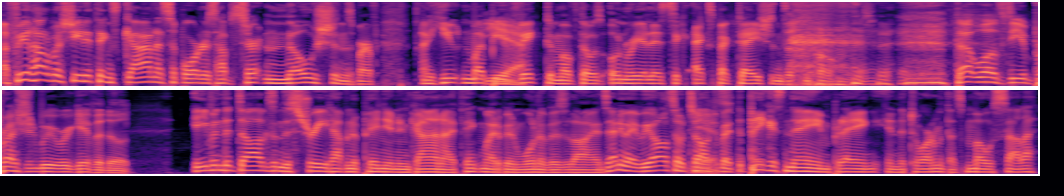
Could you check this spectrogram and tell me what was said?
I feel Oluwashina thinks Ghana supporters have certain notions, Murph, and Hughton might be Yeah. a victim of those unrealistic expectations at the moment. That was the impression we were given, Owen. Even the dogs in the street have an opinion in Ghana, I think might have been one of his lines. Anyway, we also talked Yes. about the biggest name playing in the tournament, that's Mo Salah,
